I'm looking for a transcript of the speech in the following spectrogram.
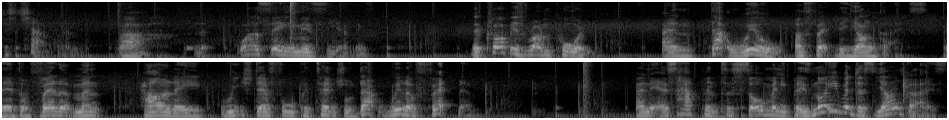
Just chat, man. Ah, what I'm saying is, the club is run poorly, and that will affect the young guys, their development, how they reach their full potential, that will affect them. And it has happened to so many players, not even just young guys,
